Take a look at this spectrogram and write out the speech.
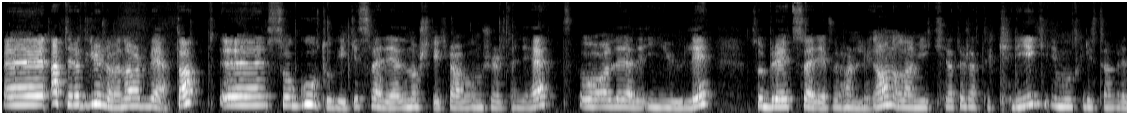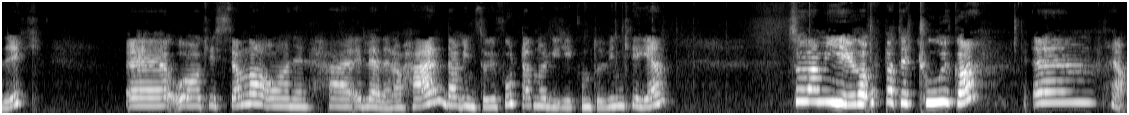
Etter at Grunnloven har vært vedtatt, eh, så godtok ikke Sverige det norske kravet om selvstendighet. Og allerede i juli så brøt Sverige forhandlingene, og de gikk rett og slett til krig imot Christian Fredrik. Eh, og Christian da, og han er her, lederen av hæren innså jo fort at Norge ikke kom til å vinne krigen. Så de gir jo da opp etter to uker. Eh, ja.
